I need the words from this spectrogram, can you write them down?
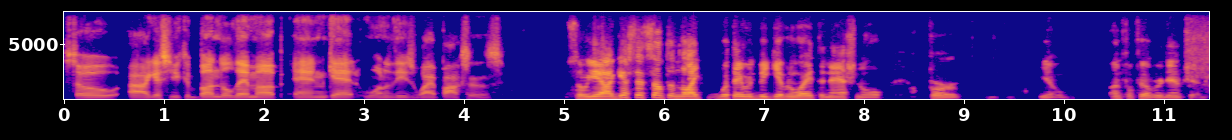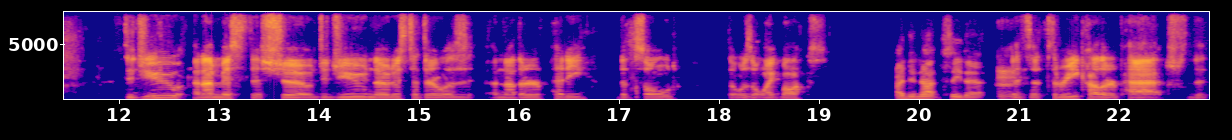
So uh, I guess you could bundle them up and get one of these white boxes. So yeah, I guess that's something like what they would be giving away at the national for, you know, unfulfilled redemption. Did you? And I missed this show. Did you notice that there was another petty that sold that was a white box? I did not see that. Mm. It's a three color patch that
